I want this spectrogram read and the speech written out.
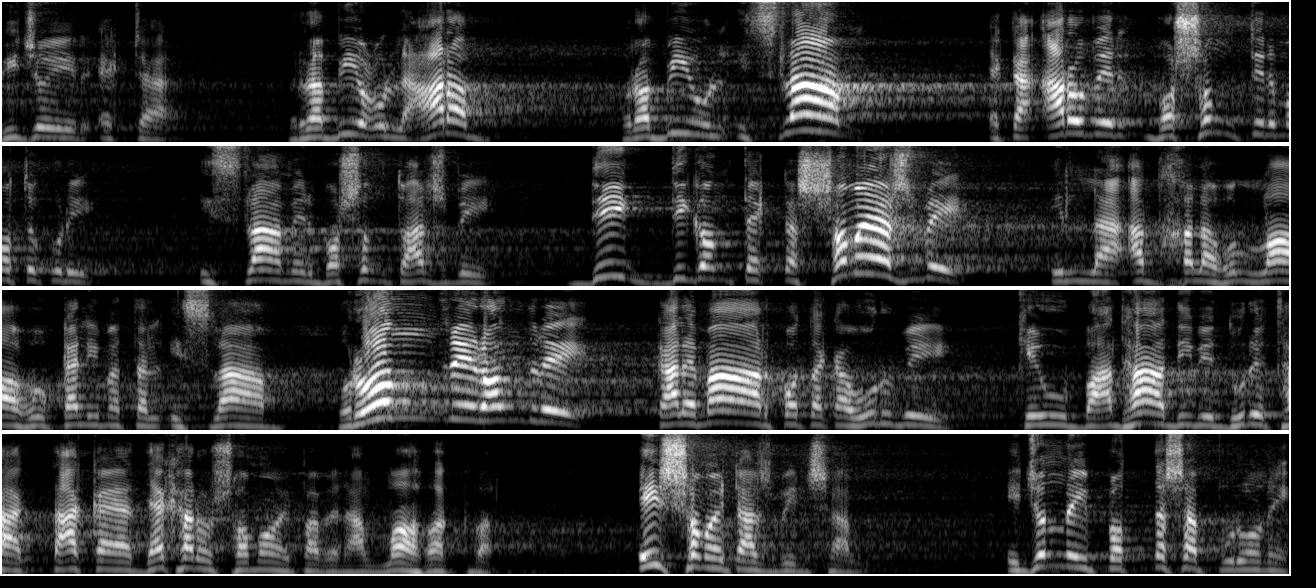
বিজয়ের একটা রবিউল আরব, রবিউল ইসলাম, একটা আরবের বসন্তের মতো করে ইসলামের বসন্ত আসবে, দিক দিগন্ত একটা সময় আসবে। ইল্লা আদখালাহুল্লাহ কালিমাতাল ইসলাম। রন্ধ্রে রন্ধ্রে কালেমার পতাকা উড়বে, কেউ বাধা দিবে, দূরে থাক, তাকায়া দেখারও সময় পাবেন আল্লাহ আকবার। এই সময়টা আসবে ইনশাল এই জন্য এই প্রত্যাশা পূরণে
